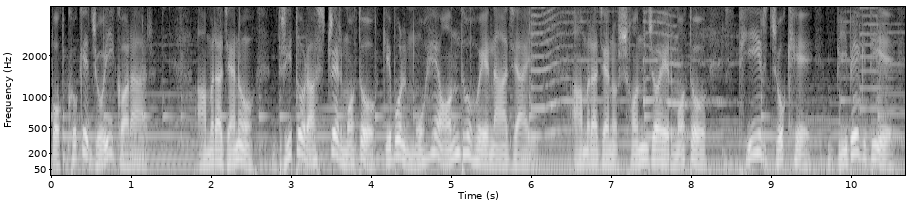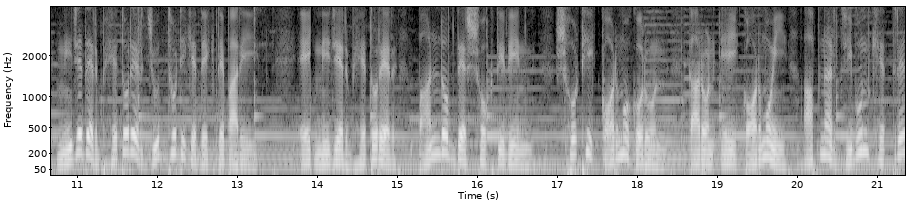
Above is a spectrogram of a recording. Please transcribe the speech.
পক্ষকে জয়ী করার। আমরা যেন ধৃতরাষ্ট্রের মতো কেবল মোহে অন্ধ হয়ে না যাই। আমরা যেন সঞ্জয়ের মতো স্থির চোখে বিবেক দিয়ে নিজেদের ভেতরের যুদ্ধটিকে দেখতে পারি। এই নিজের ভেতরের পাণ্ডবদের শক্তি দিন, সঠিক কর্ম করুন কারণ এই কর্মই আপনার জীবন ক্ষেত্রের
